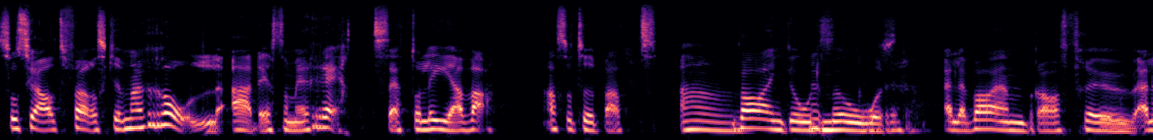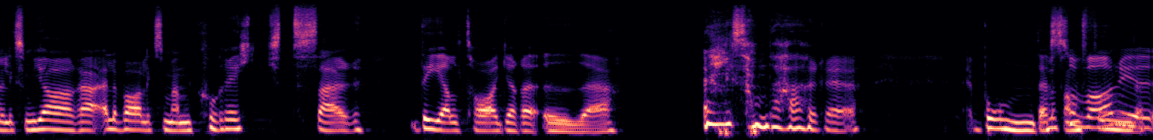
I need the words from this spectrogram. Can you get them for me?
socialt föreskrivna roll är det som är rätt sätt att leva. Alltså typ att Ah. vara en god Just- mor just eller vara en bra fru eller liksom göra eller vara liksom en korrekt så här, deltagare i eh, liksom det här eh, Men så bondesamfundet. var det ju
